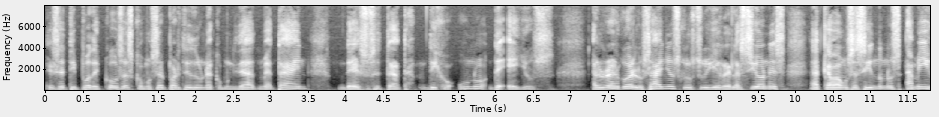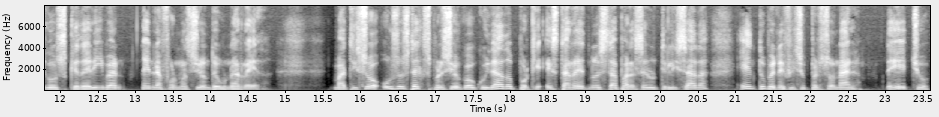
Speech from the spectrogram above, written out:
ese tipo de cosas como ser parte de una comunidad me atraen, de eso se trata, dijo uno de ellos. A lo largo de los años construye relaciones, acabamos haciéndonos amigos que derivan en la formación de una red. Matizó, uso esta expresión con cuidado porque esta red no está para ser utilizada en tu beneficio personal de hecho,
